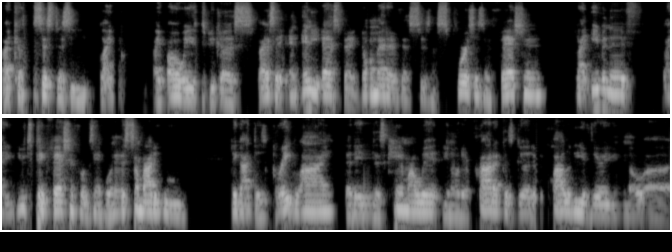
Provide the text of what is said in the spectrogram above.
like consistency, like like always, because like I say, in any aspect, don't matter if it's in sports, it's in fashion. Like even if like you take fashion for example, and there's somebody who they got this great line that they just came out with. You know, their product is good, the quality of their you know uh,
